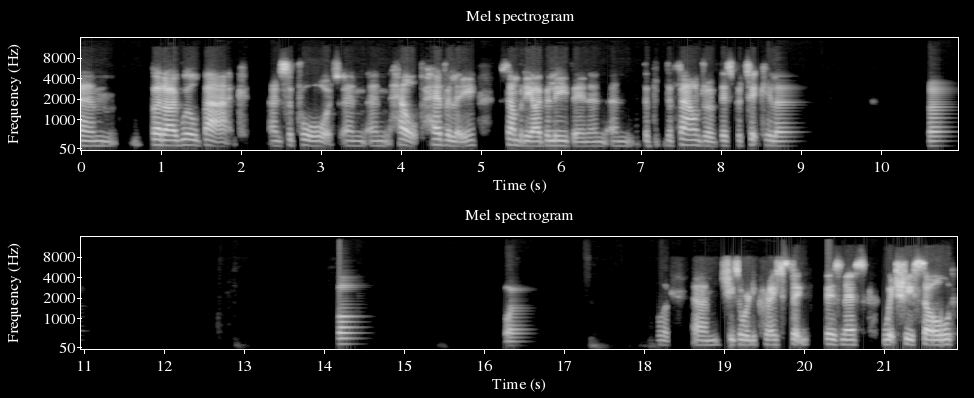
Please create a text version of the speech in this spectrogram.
um, but I will back and support and and help heavily somebody I believe in, and and the the founder of this particular. Um, she's already created a business which she sold.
